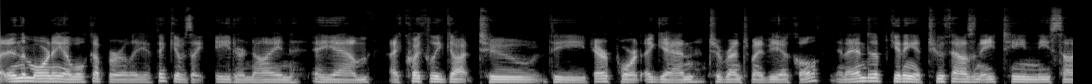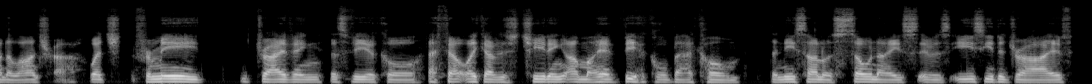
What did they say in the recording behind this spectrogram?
But in the morning, I woke up early. I think it was like 8 or 9 a.m. I quickly got to the airport again to rent my vehicle, and I ended up getting a 2018 Nissan Elantra, which for me, driving this vehicle, I felt like I was cheating on my vehicle back home. The Nissan was so nice. It was easy to drive.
